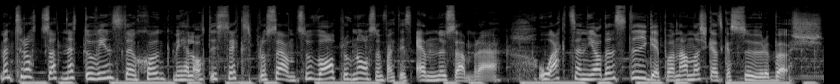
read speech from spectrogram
Men trots att nettovinsten sjönk med hela 86 procent så var prognosen faktiskt ännu sämre. Och aktien, ja den stiger på en annars ganska sur börs.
